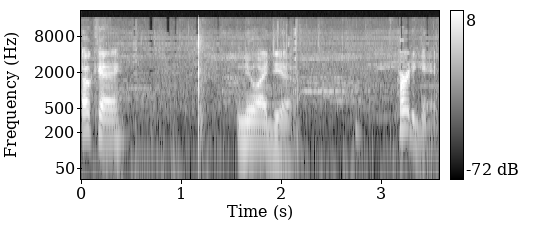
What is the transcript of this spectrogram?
Okay. New idea. Party game.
